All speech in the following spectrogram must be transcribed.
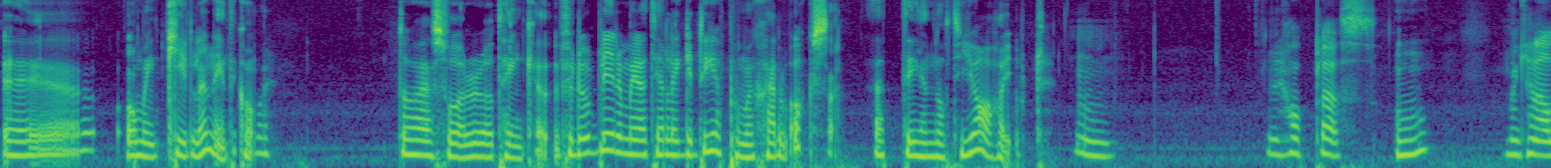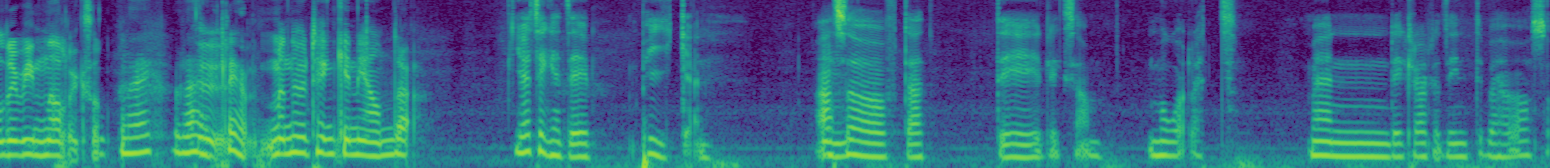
eh, om en killen inte kommer. Då har jag svårare att tänka. För då blir det mer att jag lägger det på mig själv också. Att det är något jag har gjort. Mm. Det är hopplöst. Mm. Man kan aldrig vinna liksom. Nej, verkligen. Hur, men hur tänker ni andra? Jag tänker att det är piken. Alltså ofta att det är liksom målet. Men det är klart att det inte behöver vara så.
